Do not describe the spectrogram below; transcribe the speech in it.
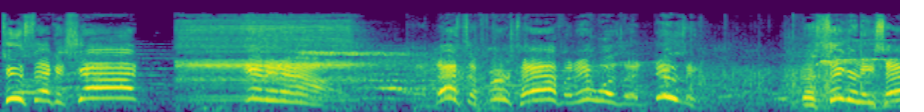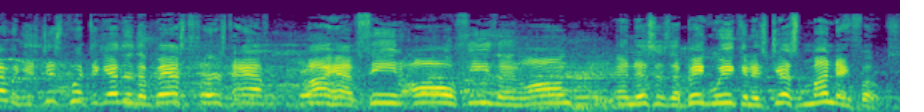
two seconds. Shot! In and out. And that's the first half, and it was a doozy. The Sigourney Savages just put together the best first half I have seen all season long. And this is a big week, and it's just Monday, folks.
